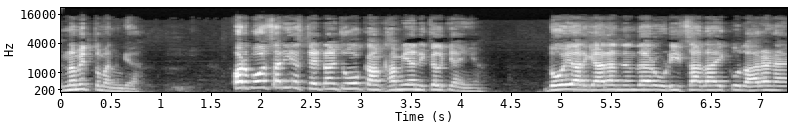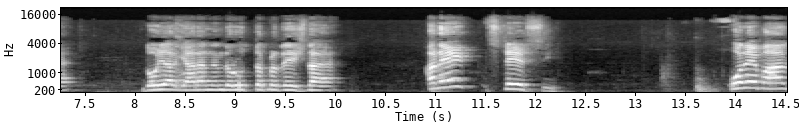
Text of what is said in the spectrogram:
ਨਮਿਤ ਬਣ ਗਿਆ। ਔਰ ਬਹੁਤ ਸਾਰੀਆਂ ਸਟੇਟਾਂ 'ਚ ਉਹ ਕਾ- ਖਾਮੀਆਂ ਨਿਕਲ ਕੇ ਆਈਆਂ। 2011 ਦੇ ਅੰਦਰ ਉੜੀਸਾ ਦਾ ਇੱਕ ਉਦਾਹਰਣ ਹੈ 2011 ਦੇ ਅੰਦਰ ਉੱਤਰ ਪ੍ਰਦੇਸ਼ ਦਾ ਹੈ। ਅਨੇਕ ਸਟੇਟ ਸੀ। ਉਹਦੇ ਬਾਅਦ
